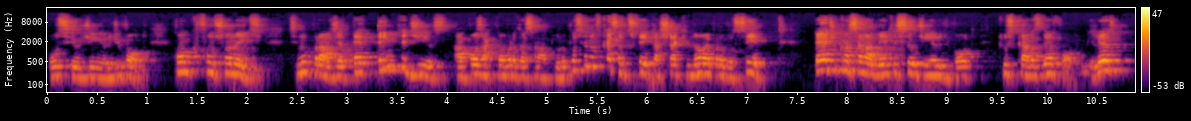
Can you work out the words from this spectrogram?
ou seu dinheiro de volta. Como que funciona isso? Se no prazo de até 30 dias após a compra da assinatura você não ficar satisfeito, achar que não é para você, pede o cancelamento e seu dinheiro de volta que os caras devolvem, beleza?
